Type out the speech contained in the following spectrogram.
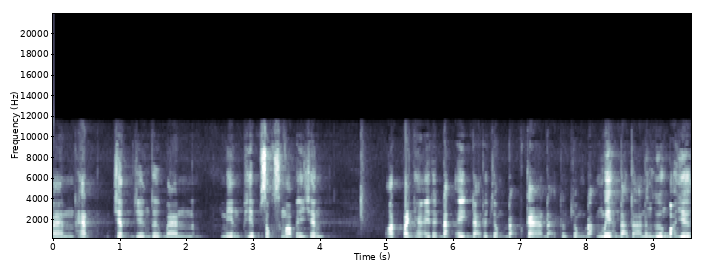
បានហាត់ចិត្តយើងទៅបានមានភាពសុខស្ងប់អីចឹងអត់បញ្ហាអីទេដាក់អីដាក់ទៅចង់ដាក់ផ្កាដាក់ទៅចង់ដាក់មាសដាក់ទៅអានឹងរឿងរបស់យើង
